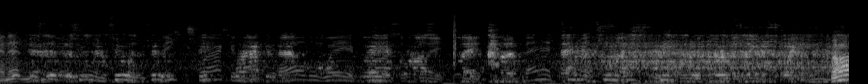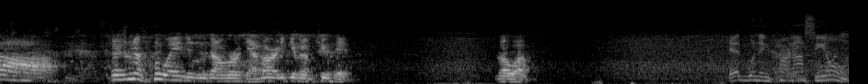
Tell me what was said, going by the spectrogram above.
And that misses two and two. He's tracking all the way across the plate. That had too much Ah! There's no way this is on rookie. I've already given up two hits. Oh well. Edwin Encarnacion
